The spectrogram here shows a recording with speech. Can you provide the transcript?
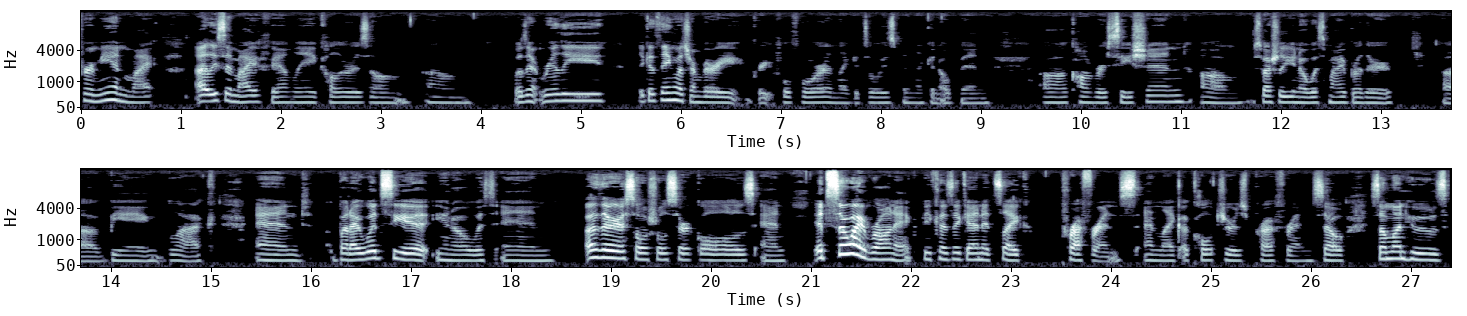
for me and my, at least in my family, colorism um, wasn't really like a thing which I'm very grateful for and like it's always been like an open uh, conversation um, especially you know with my brother uh, being black and but I would see it you know within other social circles and it's so ironic because again it's like preference and like a culture's preference so someone who's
